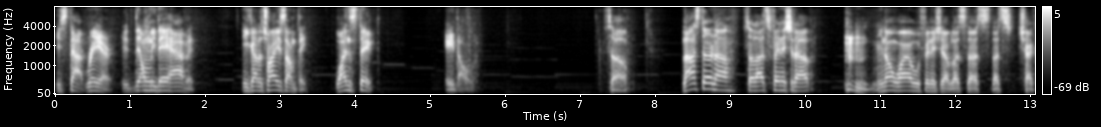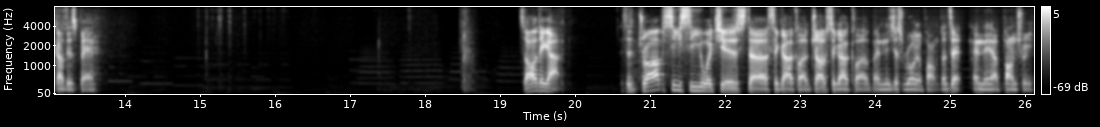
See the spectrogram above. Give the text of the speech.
It's that rare. It, only they have it. You gotta try something. One stick, eight dollar. So last turn now. So let's finish it up. you know why we finish up, let's let's let's check out this band. So all they got. It's a drop CC, which is the cigar club, drop cigar club, and then just Royal Palm. That's it. And then a palm tree.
